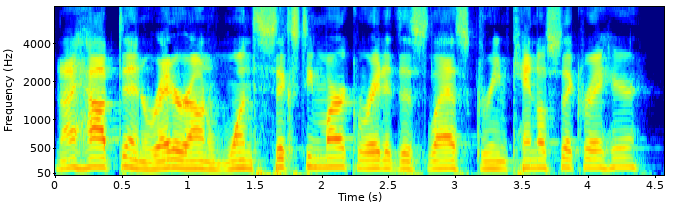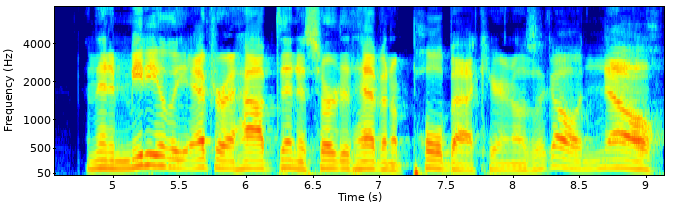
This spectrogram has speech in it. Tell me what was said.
And I hopped in right around 160 mark right at this last green candlestick right here. And then immediately after I hopped in, it started having a pullback here. And I was like, oh no.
